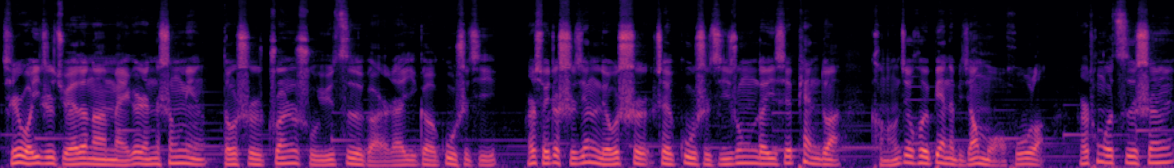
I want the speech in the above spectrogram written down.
其实我一直觉得呢，每个人的生命都是专属于自个儿的一个故事集，而随着时间的流逝，这故事集中的一些片段可能就会变得比较模糊了。而通过自身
